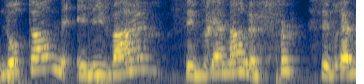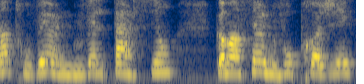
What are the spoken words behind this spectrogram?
l'automne et l'hiver, c'est vraiment le feu. C'est vraiment trouver une nouvelle passion, commencer un nouveau projet.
